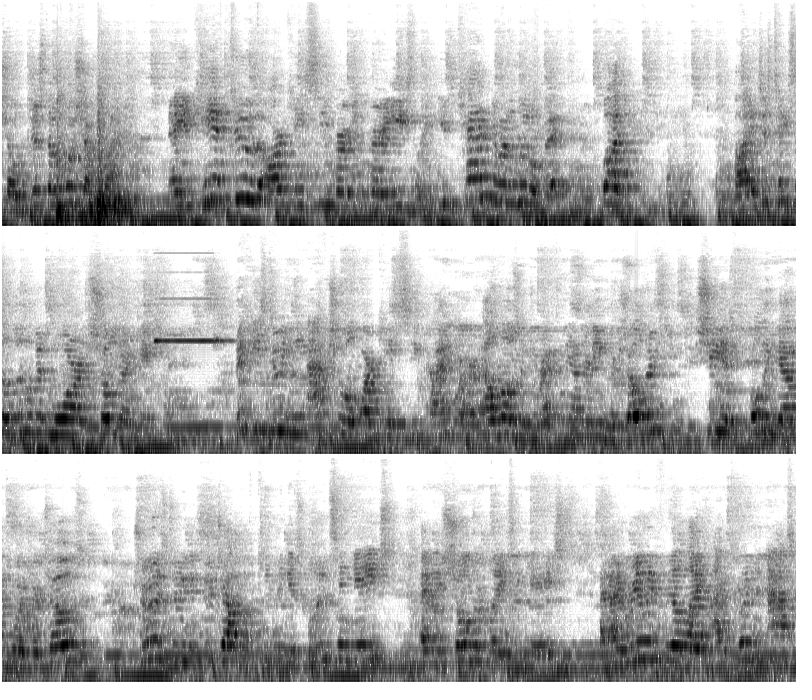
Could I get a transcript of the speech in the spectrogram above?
show just a push-up plank. Now you can't do the RKC version very easily. You can do it a little bit, but uh, it just takes a little bit more shoulder engagement. Vicky's doing the actual RKC plank where her elbows are directly underneath her shoulders. She is pulling down towards her toes. Drew is doing a good job of keeping his glutes engaged and his shoulder blades engaged. And I really feel like I couldn't ask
